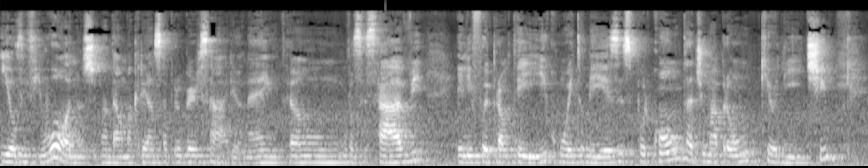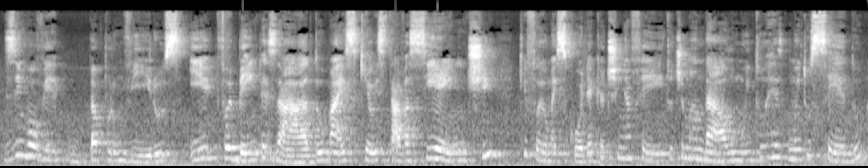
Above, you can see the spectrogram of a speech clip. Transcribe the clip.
E eu vivi o ônus de mandar uma criança para o berçário, né? Então, você sabe, ele foi para UTI com oito meses por conta de uma bronquiolite desenvolvida por um vírus e foi bem pesado, mas que eu estava ciente que foi uma escolha que eu tinha feito de mandá-lo muito, muito cedo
